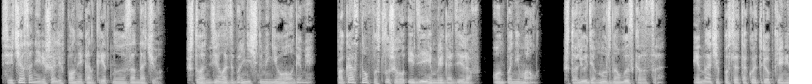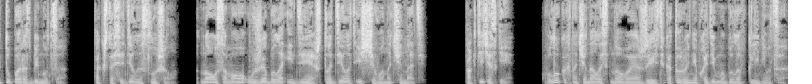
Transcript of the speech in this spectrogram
Сейчас они решали вполне конкретную задачу – что делать с больничными геологами. Пока Снув выслушивал идеи бригадиров, он понимал, что людям нужно высказаться, иначе после такой трепки они тупо разбегутся. Так что сидел и слушал. Но у самого уже была идея, что делать и с чего начинать. Фактически, в Луках начиналась новая жизнь, в которую необходимо было вклиниваться.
